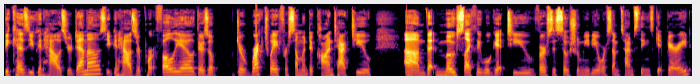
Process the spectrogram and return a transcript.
because you can house your demos, you can house your portfolio. There's a direct way for someone to contact you um, that most likely will get to you versus social media where sometimes things get buried.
